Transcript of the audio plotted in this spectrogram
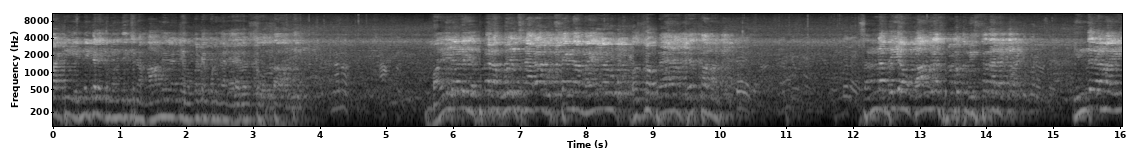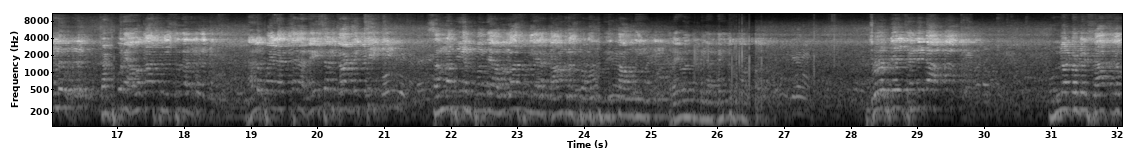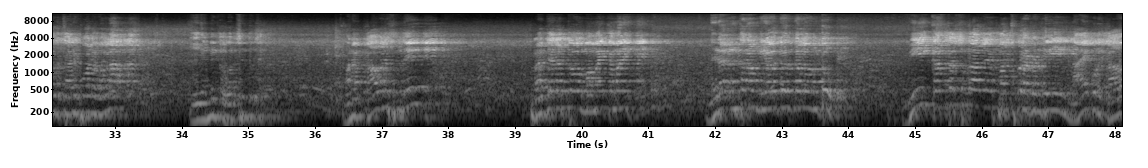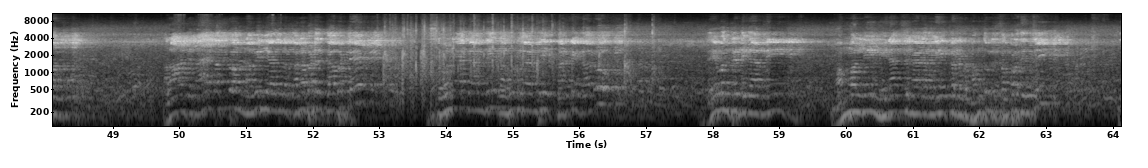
Party ఎన్నికలకు ముందు ఇచ్చిన హామీలన్నీ ఒకటెప్పుడుగా నెరవేరుస్తూ వస్తా ఉంది. మహిళలు ఎప్పుడైనా ఊహించినారా? ఉచితంగా మహిళలు బస్సులో ప్రయాణం చేస్తామని. సన్న బియ్యం కాంగ్రెస్ ప్రభుత్వం ఇస్తుందని. ఇందిరమ్మ ఇల్లు కట్టుకునే అవకాశం ఇస్తుందని. నలభై లక్షల రేషన్ కార్డు ఇచ్చి సన్న బియ్యం పొందే అవకాశం లేదా కాంగ్రెస్ ప్రభుత్వం ఇస్తా ఉంది. రేవంత్ రెడ్డి గారి నేతృత్వంలో జోర్డేల్ ఎన్నిక ఉన్నటువంటి శాసకులు చనిపోవడం వల్ల ఈ ఎన్నిక వచ్చింది. మనకు కావలసింది ప్రజలతో మమైకమై నిరంతరం నియోజకవర్గంలో ఉంటూ మీ కష్ట సుఖాలే పంచుకున్నటువంటి నాయకుడు కావాలి. అలాంటి నాయకత్వం నవీన్ యాదవ్లో కనబడదు కాబట్టే సోనియా గాంధీ రాహుల్ గాంధీ ఖర్గే గారు రేవంత్ రెడ్డి గారిని మమ్మల్ని మీనాక్షి మేడంని ఇక్కడ మంత్రుల్ని సంప్రదించి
